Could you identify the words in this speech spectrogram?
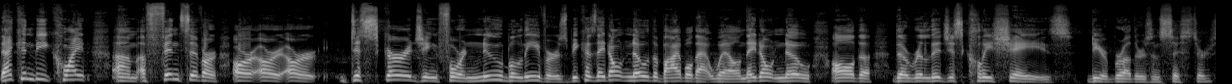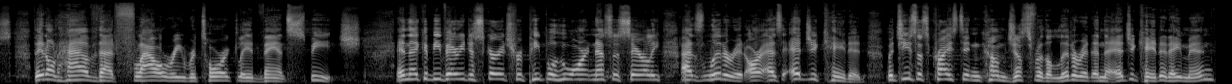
That can be quite um, offensive or, or, or, or discouraging for new believers because they don't know the Bible that well and they don't know all the, the religious cliches, dear brothers and sisters. They don't have that flowery, rhetorically advanced speech. And that could be very discouraged for people who aren't necessarily as literate or as educated. But Jesus Christ didn't come just for the literate and the educated, amen?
